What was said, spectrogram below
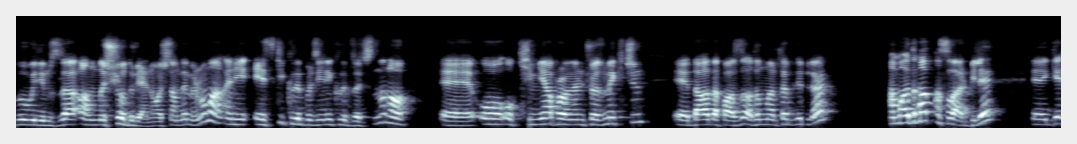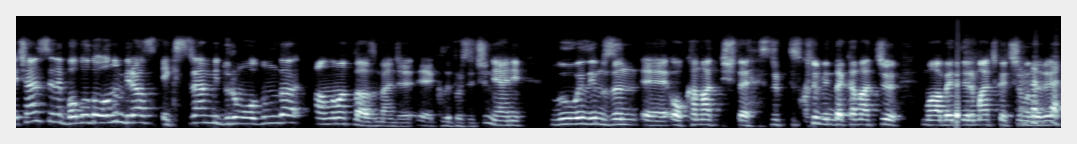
Lou Williams'la anlaşıyordur yani o açıdan demiyorum ama hani eski Clippers yeni Clippers açısından o e, o, o kimya problemlerini çözmek için e, daha da fazla adımlar atabilirler. Ama adım atmasalar bile e, geçen sene Bubble'da olanın biraz ekstrem bir durum olduğunu da anlamak lazım bence e, Clippers için. Yani Lou Williams'ın e, o kanat işte striptiz kulübünde kanatçı muhabbetleri, maç kaçırmaları,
